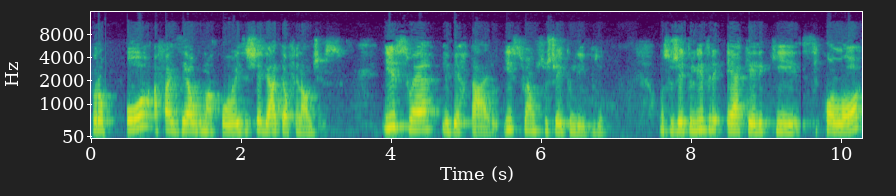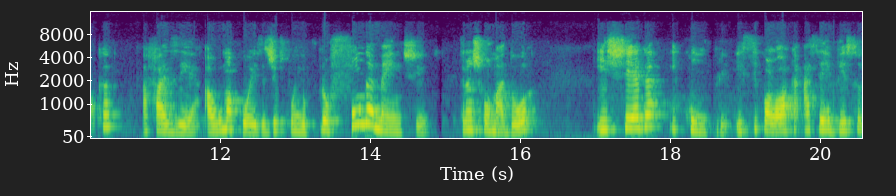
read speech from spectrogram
propor a fazer alguma coisa e chegar até o final disso. Isso é libertário, isso é um sujeito livre. Um sujeito livre é aquele que se coloca a fazer alguma coisa de cunho profundamente transformador e chega e cumpre e se coloca a serviço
